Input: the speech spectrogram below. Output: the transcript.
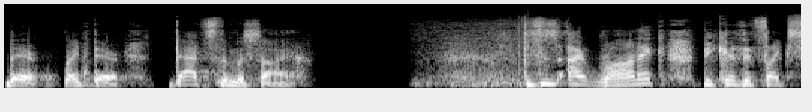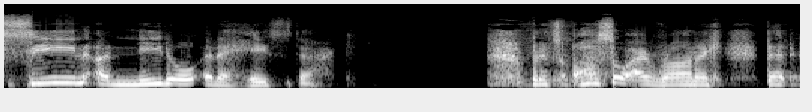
There, right there. That's the Messiah. This is ironic because it's like seeing a needle in a haystack. But it's also ironic that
